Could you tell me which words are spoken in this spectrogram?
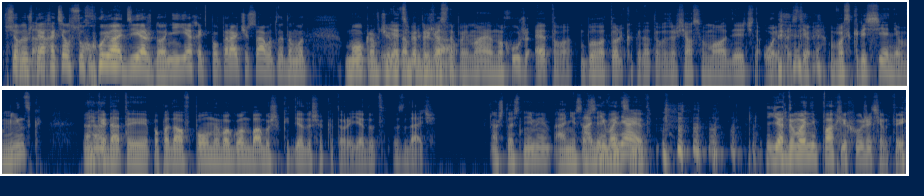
Все, О, потому что да. я хотел сухую одежду, а не ехать полтора часа вот в этом вот мокром, чем я, Я там тебя прекрасно прибежал. понимаю, но хуже этого было только, когда ты возвращался в Молодечно, ой, прости, в воскресенье в Минск, и Ага. когда ты попадал в полный вагон бабушек и дедушек, которые едут с дач. А что с ними? Они совсем Они воняют. Я думаю, они пахли хуже, чем ты.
